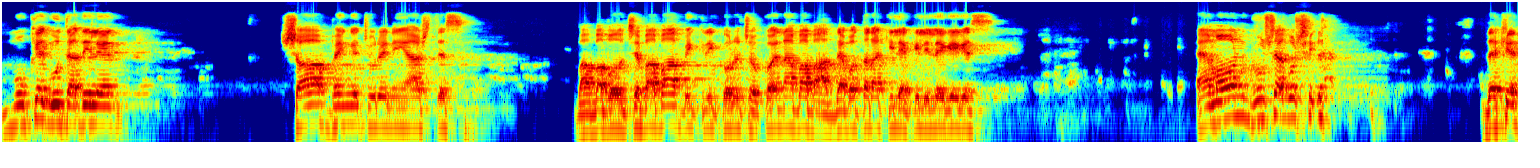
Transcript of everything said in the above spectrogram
মুখে গুতা দিলেন, সব ভেঙে চুরে নিয়ে আসতেছে। বাবা বলছে, বাবা, বিক্রি করেছ? কয়, না বাবা, দেবতারা কিলে কিলি লেগে গেছে। এমন ঘুষা ঘুষাঘুষি দেখেন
